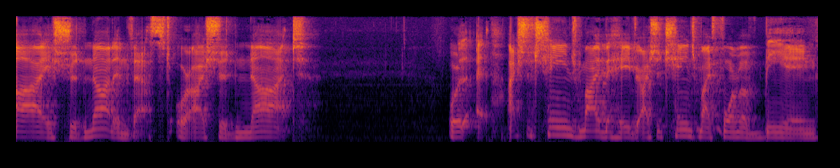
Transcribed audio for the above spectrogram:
I should not invest or I should not or I should change my behavior. I should change my form of being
